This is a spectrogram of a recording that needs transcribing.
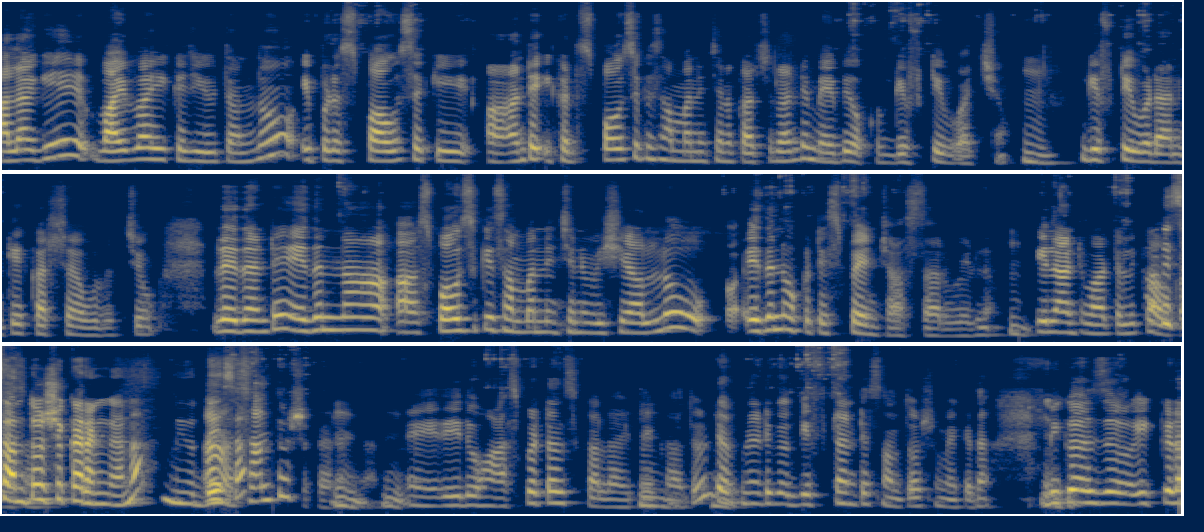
అలాగే వైవాహిక జీవితంలో ఇప్పుడు స్పౌస్కి ఆ, అంటే ఇక్కడ స్పౌస్కి సంబంధించిన ఖర్చులు అంటే మేబీ ఒక గిఫ్ట్ ఇవ్వచ్చు. గిఫ్ట్ ఇవ్వడానికి ఖర్చు అవ్వచ్చు లేదంటే ఏదన్నా స్పౌస్కి సంబంధించిన విషయాల్లో ఏదైనా ఒకటి స్పెండ్ చేస్తారు వీళ్ళు. ఇలాంటి వాటికి. సంతోషకరంగానా సంతోషకరంగా. ఏ- ఇది హాస్పిటల్స్ కలా అయితే. కాదు. డెఫినెట్గా గిఫ్ట్ అంటే సంతోషమే కదా బికాజ్ ఇక్కడ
